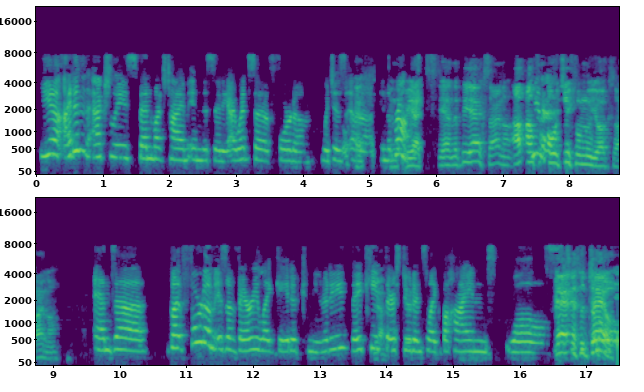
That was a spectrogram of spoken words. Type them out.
yeah, I didn't actually spend much time in the city. I went to Fordham, which is Okay. uh, in the In Bronx. BX. Yeah, in the BX, I know. I, I'm Yeah. OG from New York, so I know. And uh but Fordham is a very like gated community. They keep Yeah. their students like behind walls. Yeah, it's a jail.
